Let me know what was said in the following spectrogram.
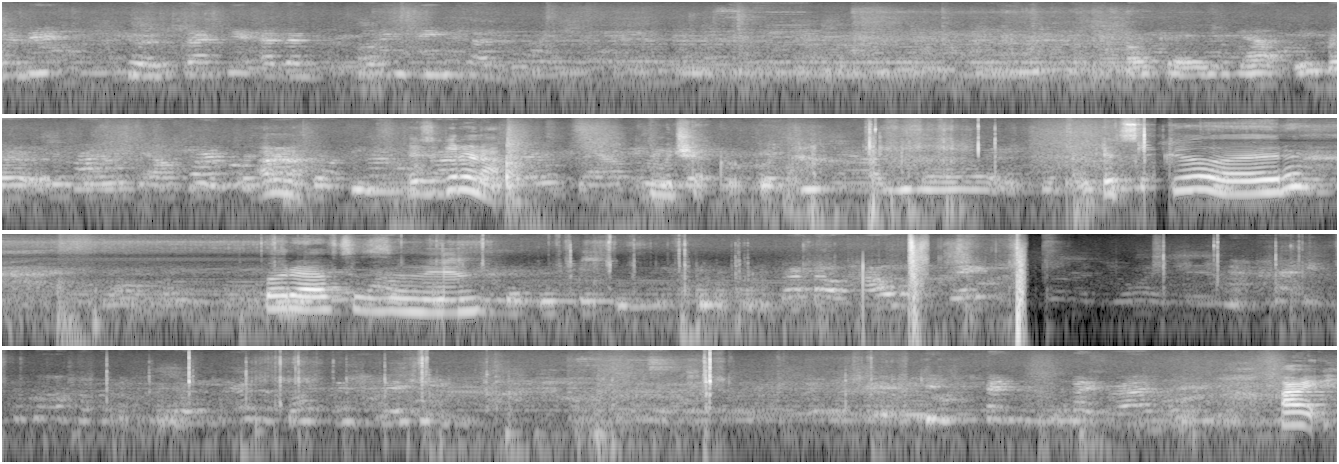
minute to a second, and then. Okay, to I don't know. Is it good or not? Let me check. It's good, but I have to zoom in. Mommy.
